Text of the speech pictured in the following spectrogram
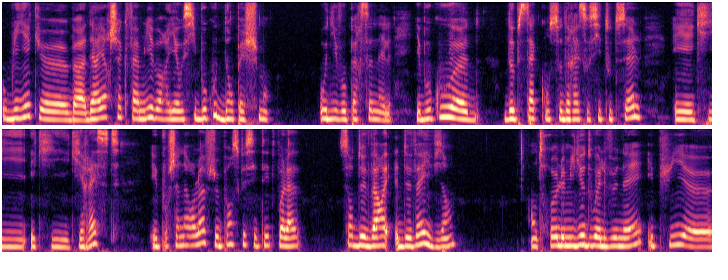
oublier que bah, derrière chaque femme libre, il y a aussi beaucoup d'empêchements au niveau personnel. Il y a beaucoup d'obstacles qu'on se dresse aussi toute seule et qui, et qui, qui restent. Et pour Shannon Orloff, je pense que c'était voilà, une sorte de, va, de va-et-vient entre le milieu d'où elle venait et puis, euh,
